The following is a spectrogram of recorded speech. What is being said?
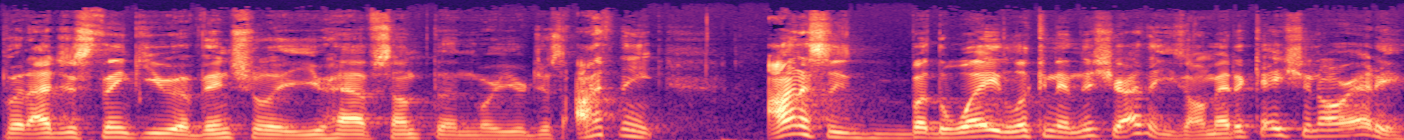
But I just think you eventually you have something where you're just. I think honestly, but the way looking at him this year, I think he's on medication already.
